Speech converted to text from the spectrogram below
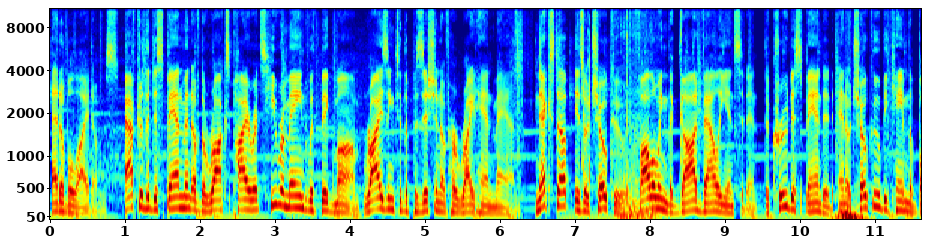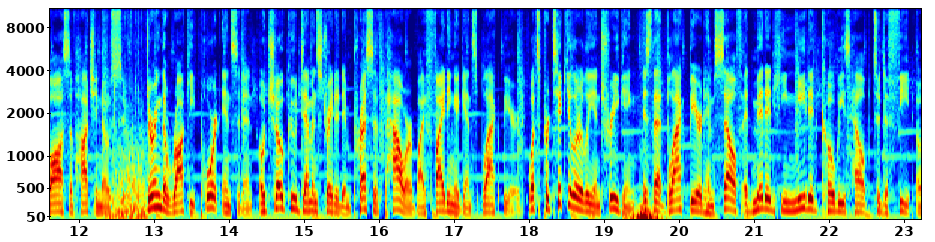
edible items. After the disbandment of the Rocks Pirates, he remained with Big Mom, rising to the position of her right-hand man. Next up is Ochoku. Following the God Valley incident, the crew disbanded and Ochoku became the boss of Hachinosu. During the Rocky Port incident, Ochoku demonstrated impressive power by fighting against Blackbeard. What's particularly intriguing is that Blackbeard himself admitted he needed Koby's help to defeat Ochoku.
